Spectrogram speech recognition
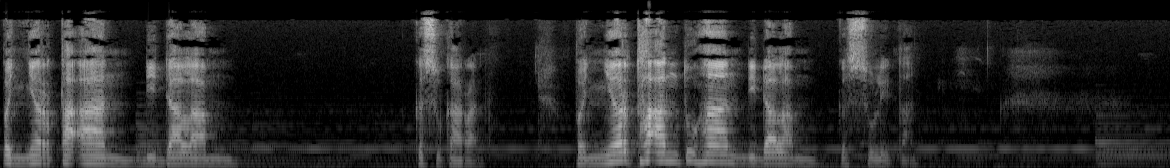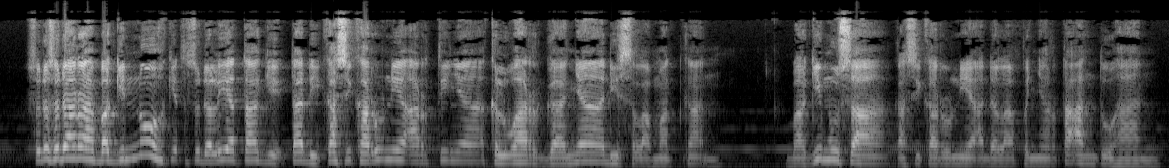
penyertaan di dalam kesukaran. Penyertaan Tuhan di dalam kesulitan. Saudara-saudara, bagi Nuh kita sudah lihat tadi, tadi kasih karunia artinya keluarganya diselamatkan. Bagi Musa, kasih karunia adalah penyertaan Tuhan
